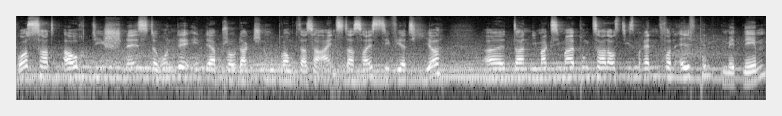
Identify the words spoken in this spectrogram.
Frost hat auch die schnellste Runde in der Production Hubraum Klasse 1. Das heißt, sie wird hier äh, dann die Maximalpunktzahl aus diesem Rennen von 11 Punkten mitnehmen.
